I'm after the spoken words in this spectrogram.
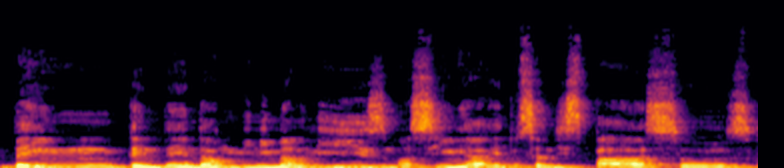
bem tendendo ao minimalismo, assim, a redução de espaços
